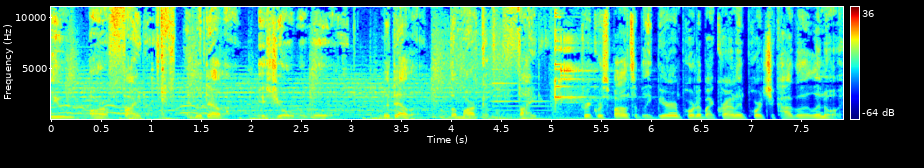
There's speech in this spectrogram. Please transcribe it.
You are a fighter, and Modelo is your reward. Modelo, the mark of a fighter. Drink responsibly. Beer imported by Crown Port Chicago, Illinois.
